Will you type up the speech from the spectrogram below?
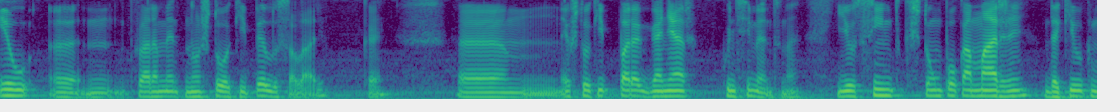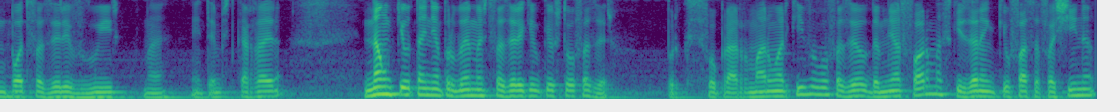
eu n- claramente não estou aqui pelo salário, ok? Ahm, eu estou aqui para ganhar conhecimento, né? E eu sinto que estou um pouco à margem daquilo que me pode fazer evoluir, né? Em termos de carreira. Não que eu tenha problemas de fazer aquilo que eu estou a fazer, porque se for para arrumar um arquivo, eu vou fazê-lo da melhor forma. Se quiserem que eu faça faxina,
